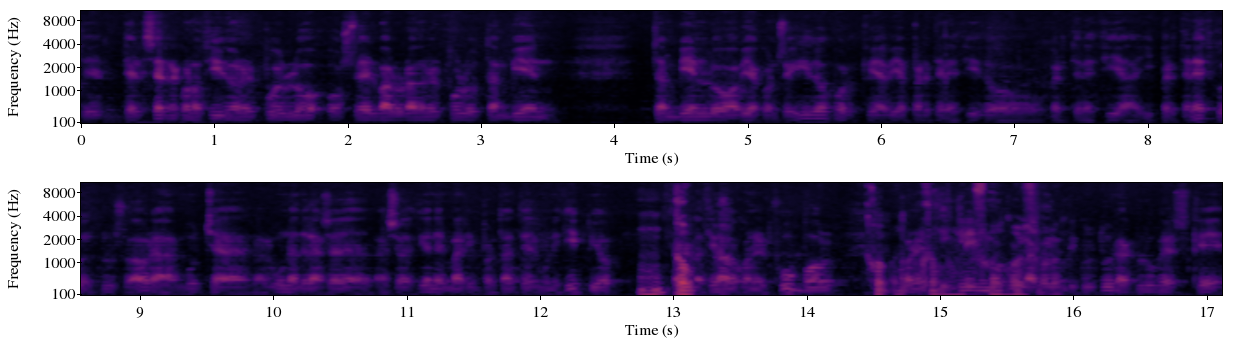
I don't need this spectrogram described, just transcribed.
de- del ser reconocido en el pueblo o ser valorado en el pueblo también también lo había conseguido porque había pertenecido, pertenecía y pertenezco incluso ahora a muchas, algunas de las eh, asociaciones más importantes del municipio, ¿Cómo? relacionado con el fútbol, Con- con el ciclismo, fútbol, con la colombicultura, clubes que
